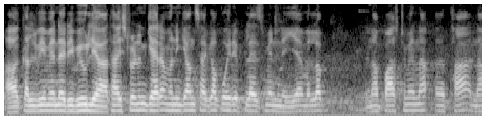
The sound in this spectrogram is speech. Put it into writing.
आ, कल भी मैंने रिव्यू लिया था। स्टूडेंट कह रहे हैं मणिकांत सर का कोई रिप्लेसमेंट नहीं है। मतलब ना पास्ट में ना था ना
